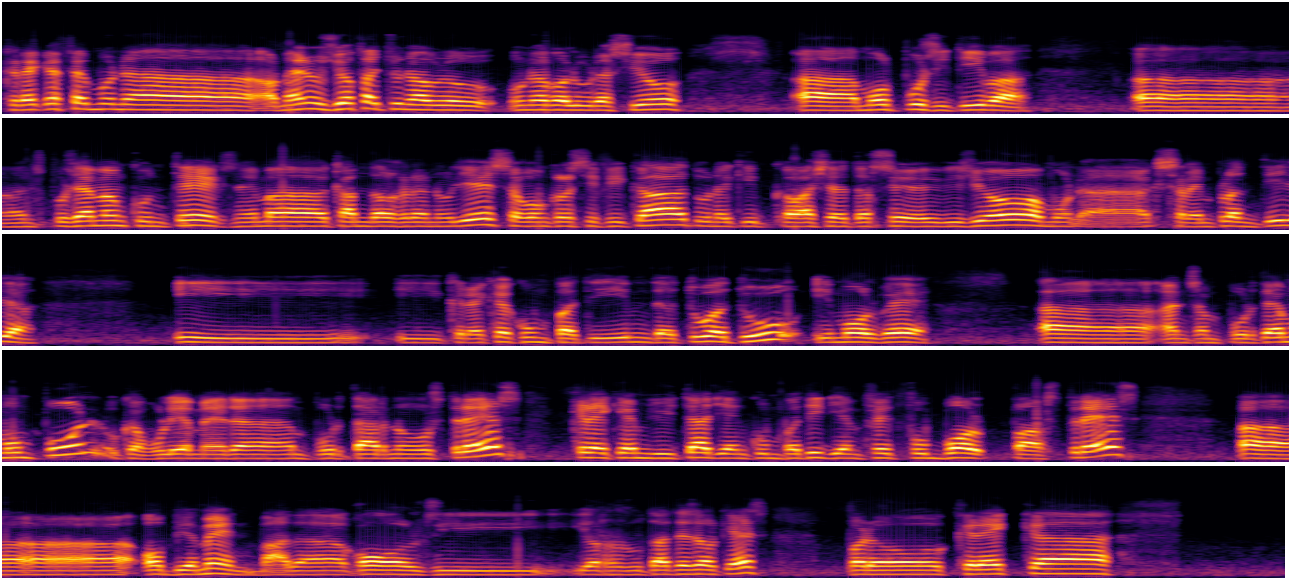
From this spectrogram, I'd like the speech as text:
crec que fem una... Almenys jo faig una, una valoració eh, molt positiva. Eh, ens posem en context, anem a Camp del Granollers, segon classificat, un equip que baixa de tercera divisió amb una excel·lent plantilla. I, i crec que competim de tu a tu i molt bé. Eh, ens emportem un punt, el que volíem era emportar-nos tres, crec que hem lluitat i hem competit i hem fet futbol pels tres, eh, òbviament va de gols i, i el resultat és el que és, però crec que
